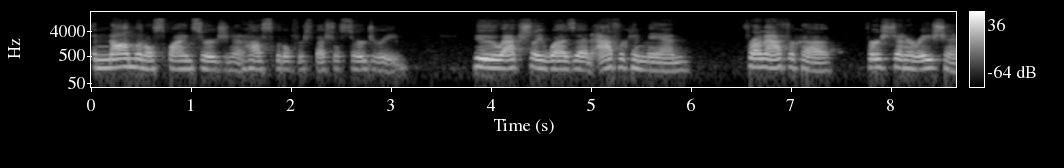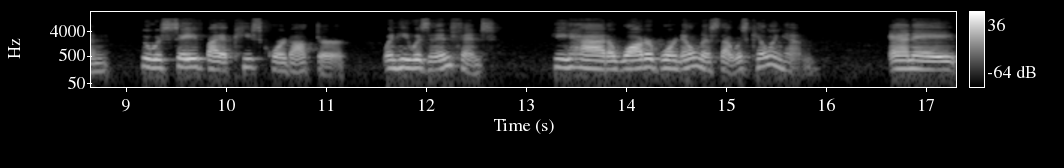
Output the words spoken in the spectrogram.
phenomenal spine surgeon at Hospital for Special Surgery, who actually was an African man from Africa, first generation, who was saved by a Peace Corps doctor when he was an infant he had a waterborne illness that was killing him. And a,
